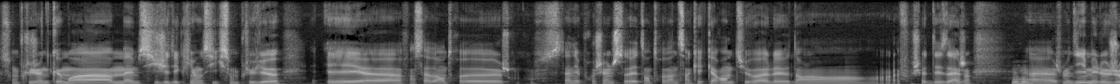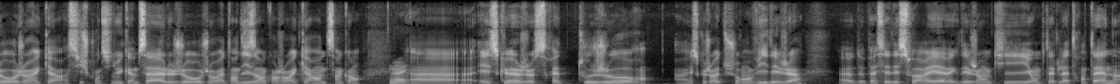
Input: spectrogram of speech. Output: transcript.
sont plus jeunes que moi, même si j'ai des clients aussi qui sont plus vieux. Et euh, enfin, ça va entre, je crois cette année prochaine, ça va être entre 25 et 40, tu vois, dans la fourchette des âges. Mhm. Euh, je me dis, mais le jour où j'aurai, si je continue comme ça, le jour où j'aurai dans 10 ans, quand j'aurai 45 ans, euh, est-ce que je serai toujours, est-ce que j'aurai toujours envie déjà de passer des soirées avec des gens qui ont peut-être la trentaine,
